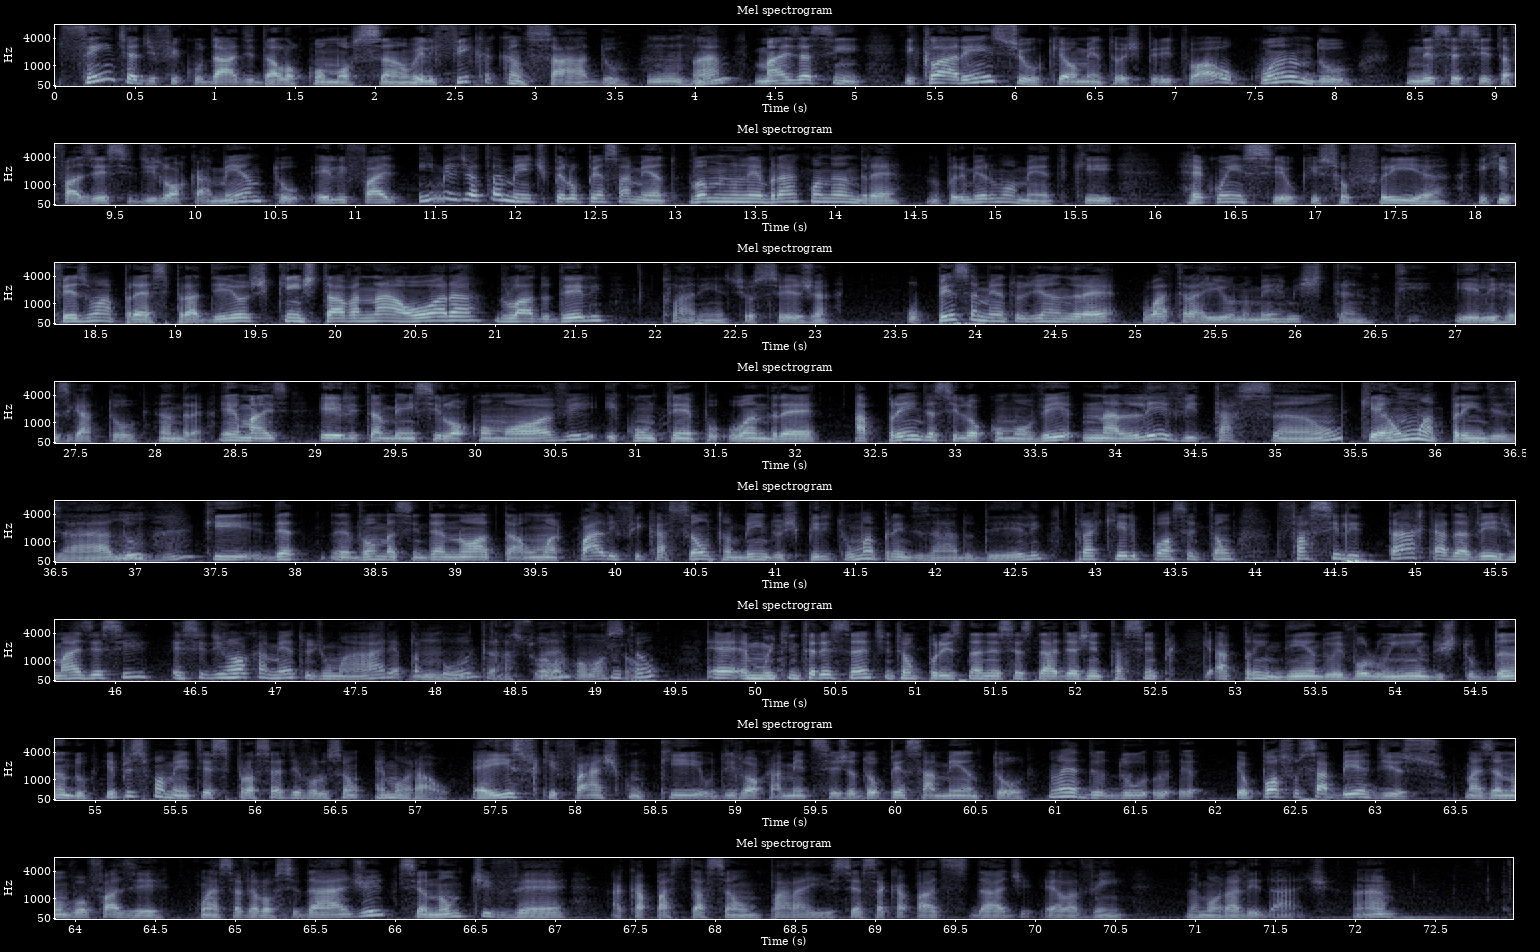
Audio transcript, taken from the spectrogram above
sente a dificuldade da locomoção, ele fica cansado. Uhum. Né? Mas assim, e Clarencio, que é o mentor espiritual, quando necessita fazer esse deslocamento, ele faz imediatamente pelo pensamento. Vamos nos lembrar quando André, no primeiro momento, que reconheceu que sofria e que fez uma prece para Deus, quem estava na hora do lado dele, Clarence, ou seja, o pensamento de André o atraiu no mesmo instante e ele resgatou André. Mas ele também se locomove e com o tempo o André aprende a se locomover na levitação, que é um aprendizado Uhum. que, de- eh, vamos assim, denota uma qualificação também do espírito, um aprendizado dele, para que ele possa, então, facilitar cada vez mais esse, esse deslocamento de uma área para Uhum, outra. a sua né? locomoção. Então, é, é muito interessante, então por isso da necessidade de a gente estar sempre aprendendo, evoluindo, estudando, e principalmente esse processo de evolução é moral. É isso que faz com que o deslocamento seja do pensamento, não é do, do eu posso saber disso, mas eu não vou fazer com essa velocidade se eu não tiver a capacitação para isso. Essa capacidade ela vem da moralidade. Né?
